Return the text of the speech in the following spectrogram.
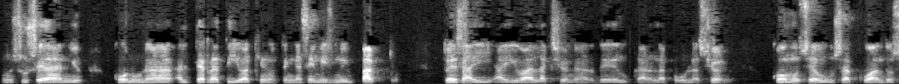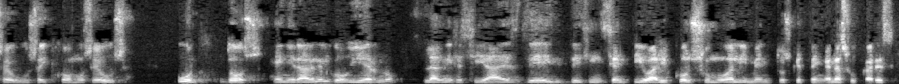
un sucedáneo con una alternativa que no tenga ese mismo impacto. Entonces ahí, ahí va el accionar de educar a la población. ¿Cómo se usa, cuándo se usa y cómo se usa? Uno. Dos, generar en el gobierno las necesidades de desincentivar el consumo de alimentos que tengan azúcares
